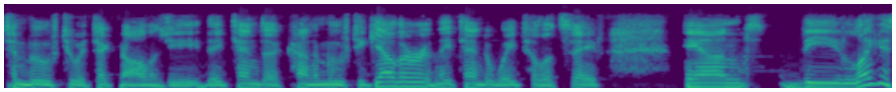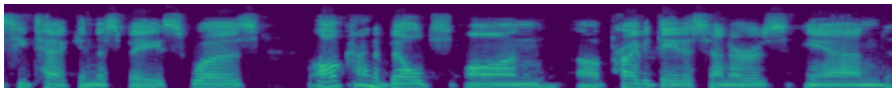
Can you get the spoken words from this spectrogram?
to move to a technology, they tend to kind of move together and they tend to wait till it's safe. And the legacy tech in the space was all kind of built on uh, private data centers and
